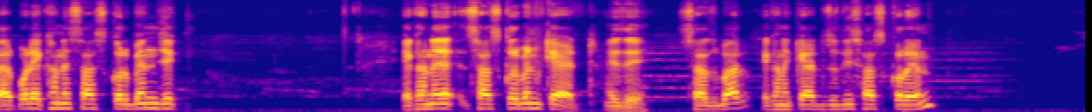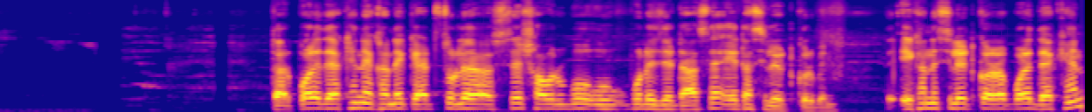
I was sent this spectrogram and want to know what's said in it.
তারপরে এখানে সার্চ করবেন যে, এখানে সার্চ করবেন ক্যাট এই যে সার্চবার এখানে ক্যাট যদি সার্চ করেন তারপরে দেখেন এখানে ক্যাট চলে আসছে, সর্ব উপরে যেটা আছে এটা সিলেক্ট করবেন। তো এখানে সিলেক্ট করার পরে দেখেন,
